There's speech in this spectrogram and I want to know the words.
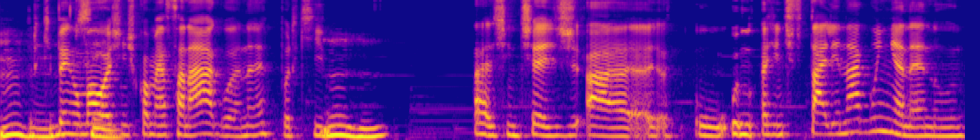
Uhum. Porque bem ou mal a Sim. gente começa na água, né? Porque Uhum. a gente é. A, o, a gente tá ali na aguinha, né? No,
